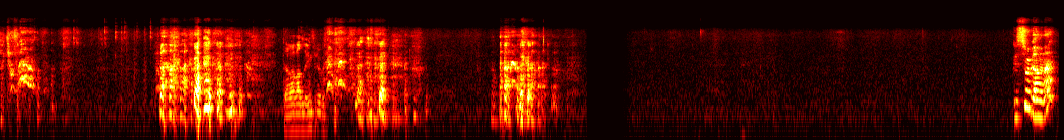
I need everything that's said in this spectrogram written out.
Det var veldig improvisert. Hva så du med meg?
